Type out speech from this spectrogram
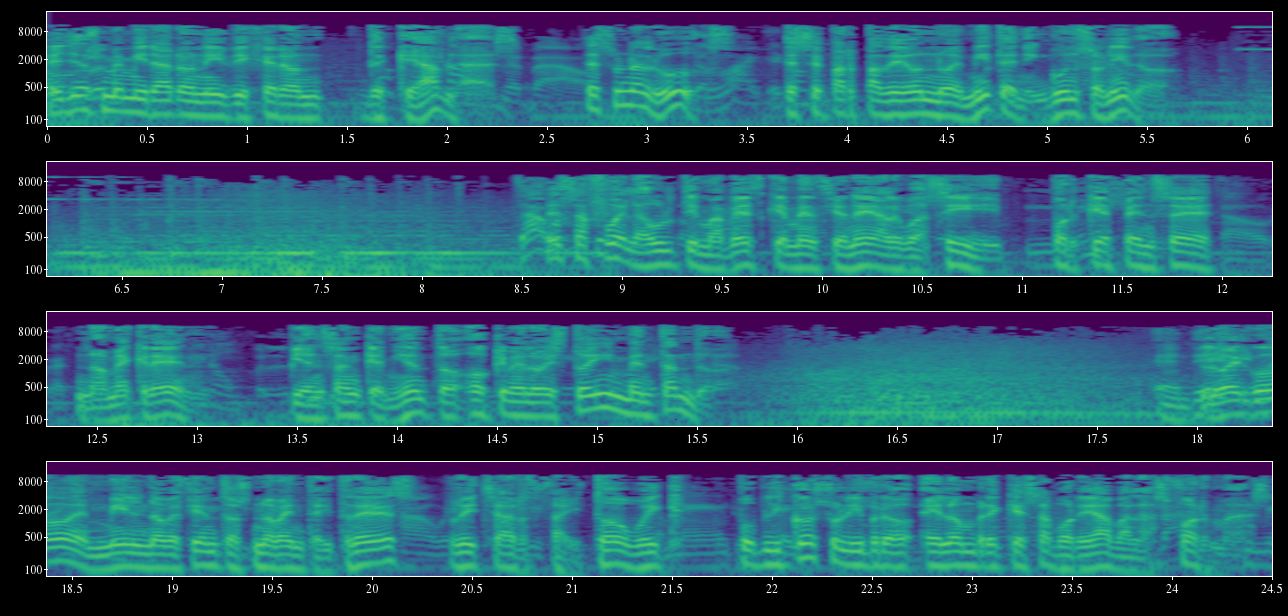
Ellos me miraron y dijeron, ¿de qué hablas? Es una luz. Ese parpadeo no emite ningún sonido. Esa fue la última vez que mencioné algo así, porque pensé, no me creen, piensan que miento o que me lo estoy inventando. Luego, en 1993, Richard Zaitowicz publicó su libro El hombre que saboreaba las formas.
